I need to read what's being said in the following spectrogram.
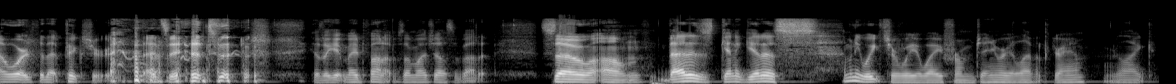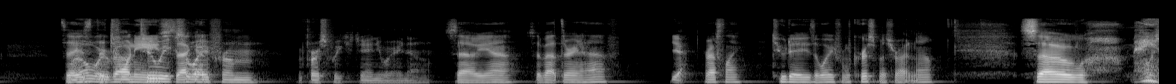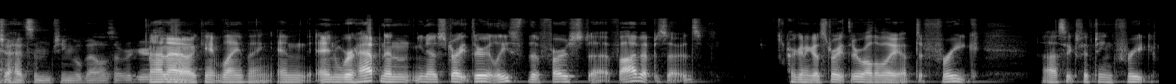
I wore it for that picture. That's it, because I get made fun of so much else about it. So um, that is gonna get us. How many weeks are we away from January 11th, Graham? We're like today's Well, we're the about two weeks away from the first week of January now. So yeah, so about three and a half, Yeah. roughly. Two days away from Christmas right now. So I wish I had some jingle bells over here. I know I can't play anything, and and we're happening, you know, straight through. At least the first uh, five episodes are going to go straight through all the way up to Freak, uh, six fifteen Freak,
